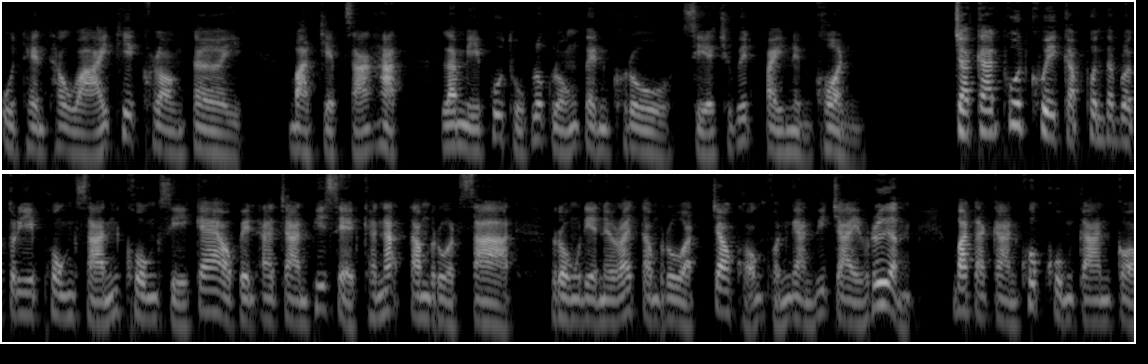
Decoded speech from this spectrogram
อุเทนถวายที่คลองเตย บาดเจ็บสาหัส และมีผู้ถูกลุกหลงเป็นครูเสียชีวิตไปหนึ่งคน จากการพูดคุยกับพลตำรวจตรีพงศรคงศรีแก้ว เป็นอาจารย์พิเศษคณะตำรวจศาสตร์ โรงเรียนในร้อยตำรวจเจ้าของผลงานวิจัยเรื่องมาตรการควบคุมการก่อ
